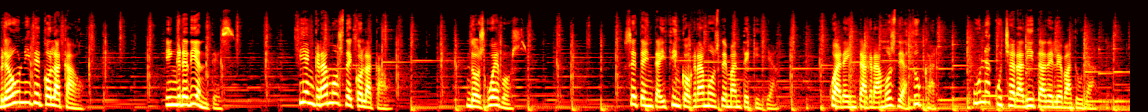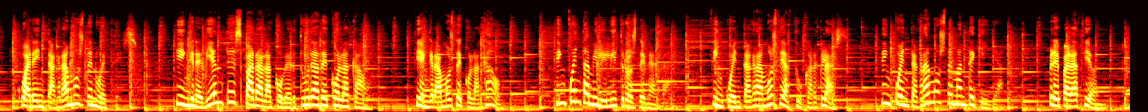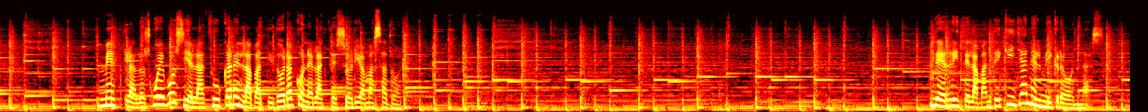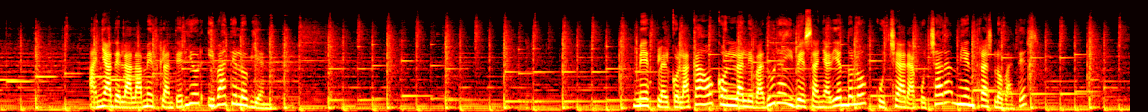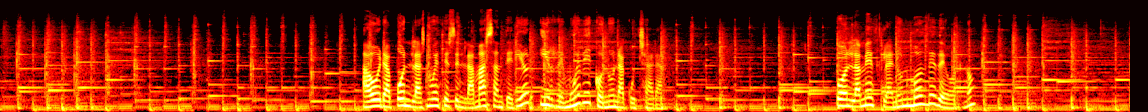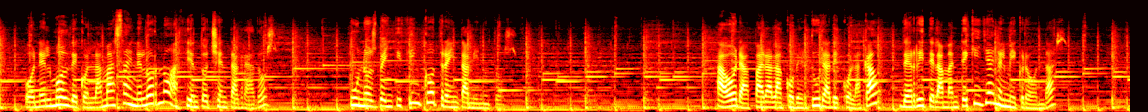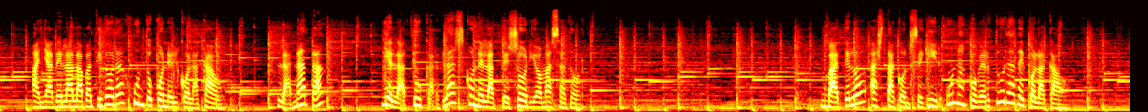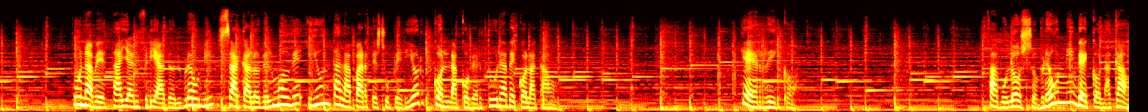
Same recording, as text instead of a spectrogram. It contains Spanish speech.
Brownie de colacao. Ingredientes. 100 gramos de colacao. 2 huevos. 75 gramos de mantequilla. 40 gramos de azúcar. Una cucharadita de levadura. 40 gramos de nueces. Ingredientes para la cobertura de colacao. 100 gramos de colacao. 50 mililitros de nata. 50 gramos de azúcar glass. 50 gramos de mantequilla. Preparación. Mezcla los huevos y el azúcar en la batidora con el accesorio amasador. Derrite la mantequilla en el microondas. Añádela a la mezcla anterior y bátelo bien. Mezcla el colacao con la levadura y ves añadiéndolo cuchara a cuchara mientras lo bates. Ahora pon las nueces en la masa anterior y remueve con una cuchara. Pon la mezcla en un molde de horno. Pon el molde con la masa en el horno a 180 grados, unos 25-30 minutos. Ahora, para la cobertura de colacao, derrite la mantequilla en el microondas. Añádela a la batidora junto con el colacao, la nata y el azúcar glass con el accesorio amasador. Bátelo hasta conseguir una cobertura de colacao. Una vez haya enfriado el brownie, sácalo del molde y unta la parte superior con la cobertura de colacao. ¡Qué rico! Fabuloso brownie de colacao.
